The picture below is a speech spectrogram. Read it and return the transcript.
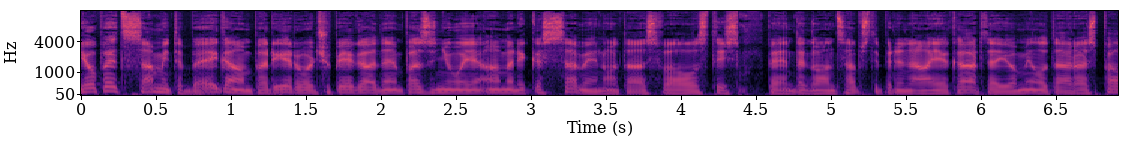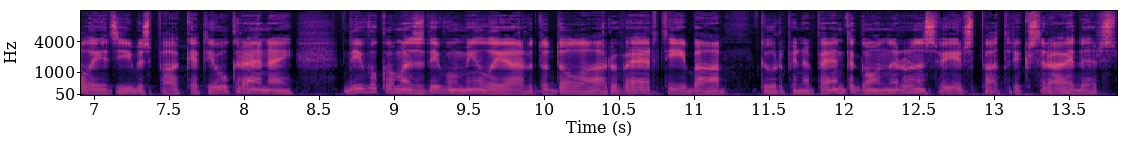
Jau pēc samita beigām par ieroču piegādēm paziņoja Amerikas Savienotās valstis. Pentagons apstiprināja kārtējo militārās palīdzības paketi Ukrainai 2,2 miljārdu dolāru vērtībā, turpina Pentagona runas vīrs Patriks Raiders.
